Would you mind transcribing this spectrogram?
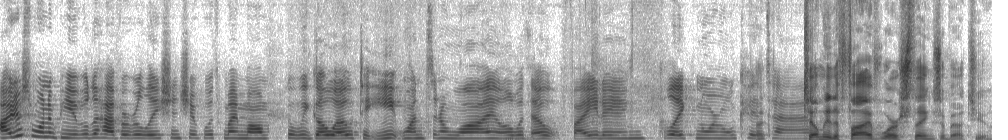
I just want to be able to have a relationship with my mom. Could we go out to eat once in a while without fighting like normal kids have? Uh, Tell me the five worst things about you.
